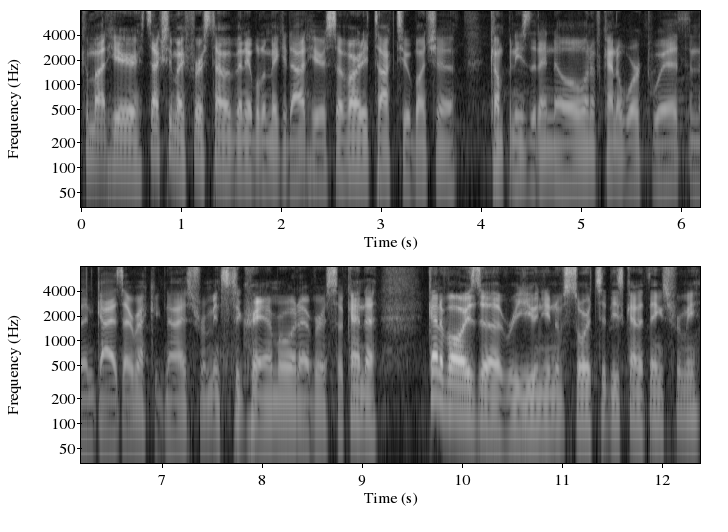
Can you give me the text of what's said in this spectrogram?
come out here. It's actually my first time I've been able to make it out here. So, I've already talked to a bunch of companies that I know and have kind of worked with, and then guys I recognize from Instagram or whatever. So, kind of kind of always a reunion of sorts at these kind of things for me.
